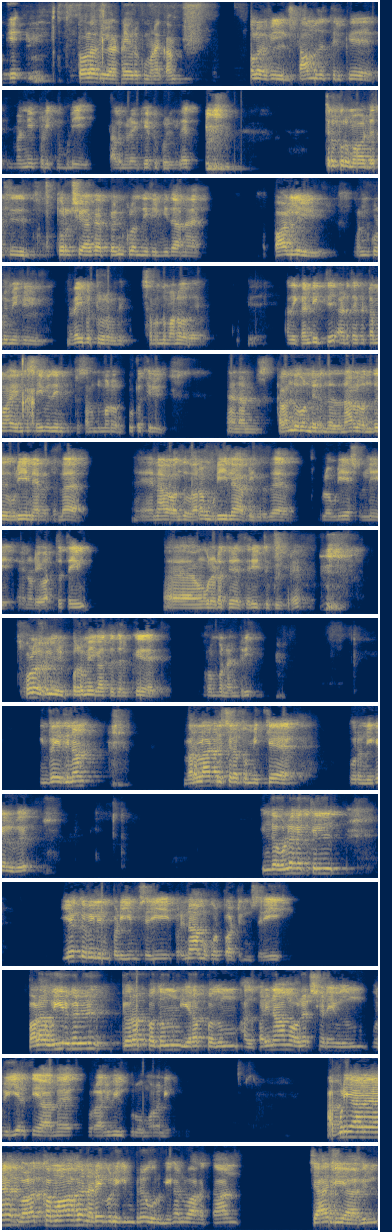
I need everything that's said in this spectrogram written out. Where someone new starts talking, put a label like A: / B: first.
A: Okay. தோழர்கள் அனைவருக்கும் வணக்கம்.
B: தோழர்கள் தாமதத்திற்கு மன்னிப்பளிக்கும்படி தலைமுறை கேட்டுக்கொள்கிறேன். திருப்பூர் மாவட்டத்தில் தொடர்ச்சியாக பெண் குழந்தைகள் மீதான பாலியல் வன்கொடுமைகள் நடைபெற்று வருவது சம்பந்தமான ஒரு அதை கண்டித்து அடுத்த கட்டமாக என்ன செய்வது என்று சம்பந்தமான ஒரு கூட்டத்தில் நான் கலந்து கொண்டிருந்ததுனால் வந்து உரிய நேரத்துல என்னால் வந்து வர முடியல அப்படிங்கிறத உள்ளபடியே சொல்லி என்னுடைய வருத்தத்தையும் உங்களிடத்தில் தெரிவித்துக் கொள்கிறேன். தோழர்கள் பொறுமை காத்ததற்கு ரொம்ப நன்றி. இன்றைய தினம் வரலாற்று சிறப்பு மிக்க ஒரு நிகழ்வு. இந்த உலகத்தில் இயக்கவியலின்படியும் சரி பரிணாம கோட்பாட்டிலும் சரி பல உயிர்கள் பிறப்பதும் இறப்பதும் அது பரிணாம வளர்ச்சி அடைவதும் ஒரு இயற்கையான ஒரு அறிவியல் பூர்வமான நிகழ்வு. அப்படியான வழக்கமாக நடைபெறுகின்ற ஒரு நிகழ்வாகத்தான் ஜார்ஜியாவில்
